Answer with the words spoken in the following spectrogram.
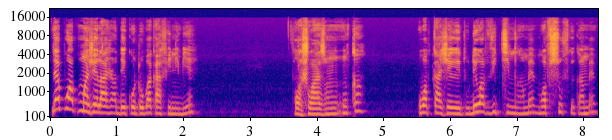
Le pou ap manje l'ajan de koto, baka fini bien. Fò chwazon, ou kan? wap ka jere tou, de wap vitim kanmem, wap soufri kanmem.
